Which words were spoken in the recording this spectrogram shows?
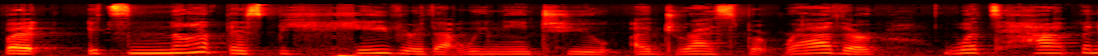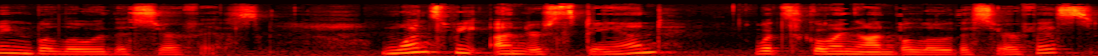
But it's not this behavior that we need to address, but rather what's happening below the surface. Once we understand what's going on below the surface,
